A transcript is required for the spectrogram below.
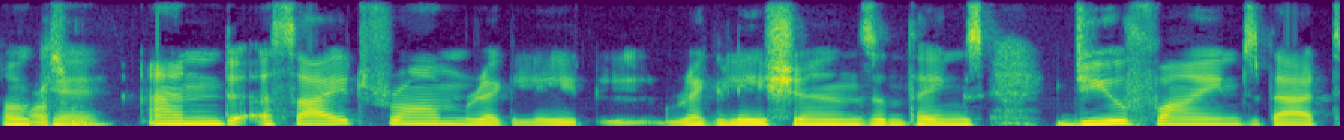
Okay. And aside from regulate regulations and things, do you find that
